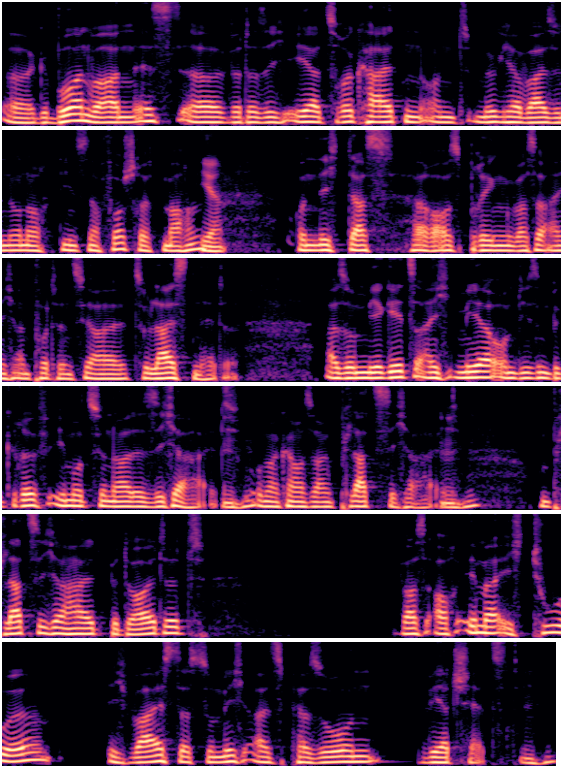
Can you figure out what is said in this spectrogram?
äh, geboren worden ist, äh, wird er sich eher zurückhalten und möglicherweise nur noch Dienst nach Vorschrift machen ja. und nicht das herausbringen, was er eigentlich an Potenzial zu leisten hätte. Also mir geht es eigentlich mehr um diesen Begriff emotionale Sicherheit. Mhm. Und man kann auch sagen Platzsicherheit. Mhm. Und Platzsicherheit bedeutet, was auch immer ich tue, ich weiß, dass du mich als Person wertschätzt. Mhm.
